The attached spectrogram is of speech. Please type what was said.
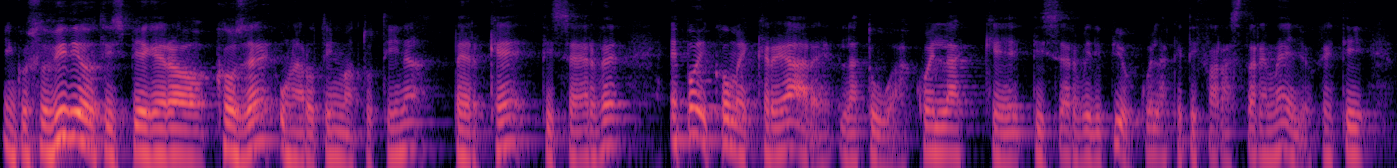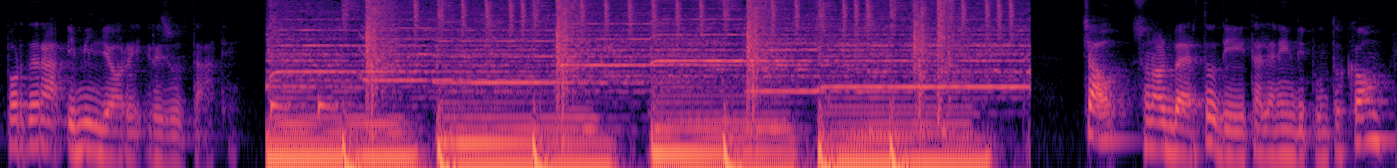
In questo video ti spiegherò cos'è una routine mattutina, perché ti serve e poi come creare la tua, quella che ti serve di più, quella che ti farà stare meglio, che ti porterà i migliori risultati. Ciao, sono Alberto di italianindie.com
